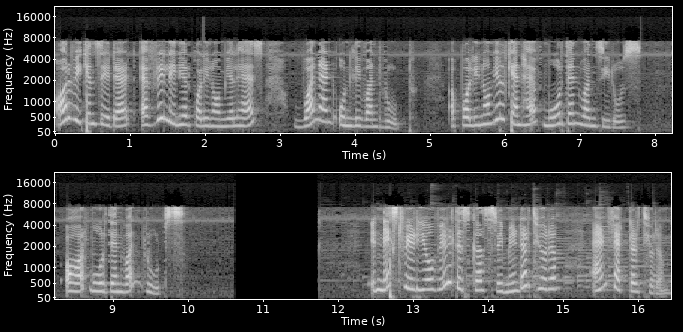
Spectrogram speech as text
Or we can say that every linear polynomial has one and only one root. A polynomial can have more than one zeros or more than one roots. In next video, we'll discuss remainder theorem and factor theorem.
